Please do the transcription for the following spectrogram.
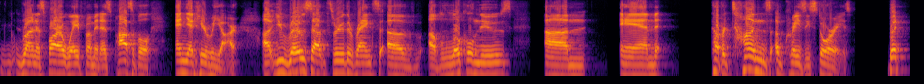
run as far away from it as possible, and yet here we are. Uh, you rose up through the ranks of of local news, um, and covered tons of crazy stories, but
